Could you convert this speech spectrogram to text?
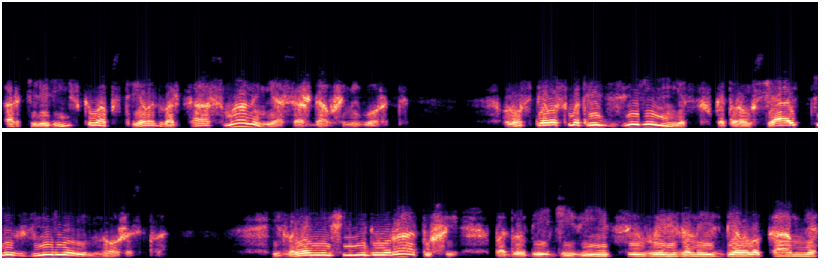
артиллерийского обстрела дворца османами, осаждавшими город. Он успел осмотреть зверинец, в котором всяких зверей множество. Изваяние Фемиды у ратуши, подобие девицы, вырезанной из белого камня,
